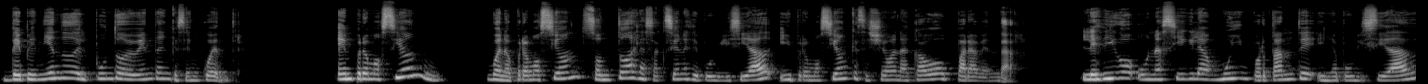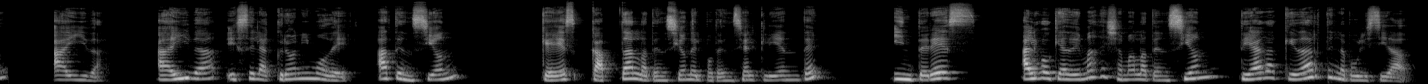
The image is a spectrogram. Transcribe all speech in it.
dependiendo del punto de venta en que se encuentre. En promoción, bueno, promoción son todas las acciones de publicidad y promoción que se llevan a cabo para vender. Les digo una sigla muy importante en la publicidad, AIDA. AIDA es el acrónimo de atención, que es captar la atención del potencial cliente, interés, algo que además de llamar la atención, te haga quedarte en la publicidad.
